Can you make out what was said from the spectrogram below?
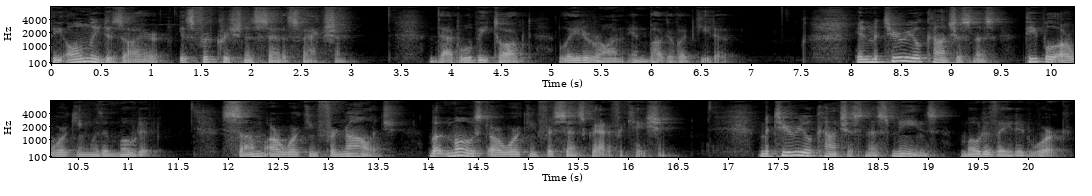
The only desire is for Krishna's satisfaction. That will be talked later on in Bhagavad Gita. In material consciousness, people are working with a motive. Some are working for knowledge, but most are working for sense gratification. Material consciousness means motivated work.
